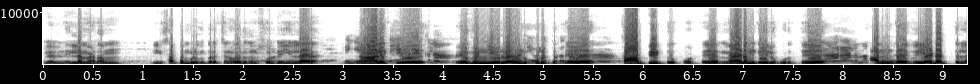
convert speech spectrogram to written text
இல்ல இல்ல, இல்ல மேடம் நீங்க சட்டம் ஒழுங்கு பிரச்சனை வருதுன்னு சொல்றீங்கல்ல. நாளைக்கு. ரெவென்யூல ஒண்ணு கொடுத்துட்டு கொடுங்க. காப்பி டூ போட்டு மேடம் கையில கொடுத்து அந்த இடத்துல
